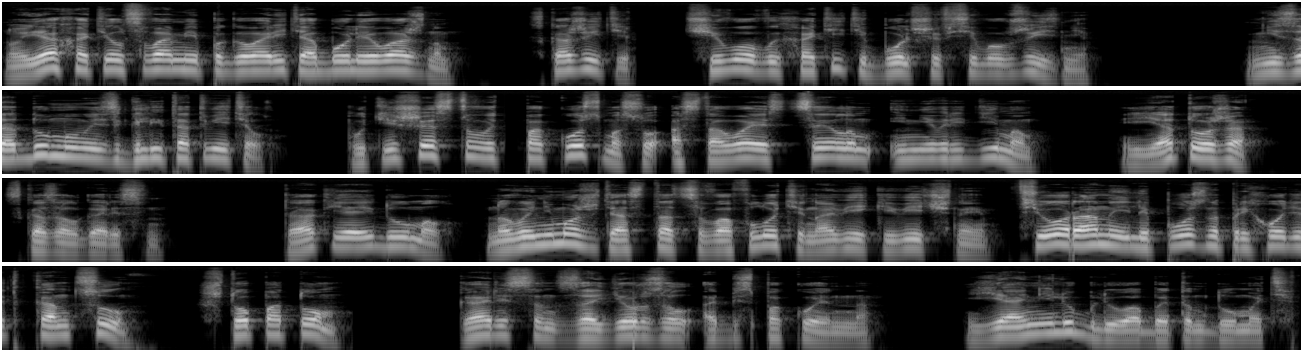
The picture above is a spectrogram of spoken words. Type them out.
«Но я хотел с вами поговорить о более важном. Скажите, чего вы хотите больше всего в жизни?» Не задумываясь, Глит ответил. «Путешествовать по космосу, оставаясь целым и невредимым». «И я тоже», – сказал Гаррисон. «Так я и думал. Но вы не можете остаться во флоте навеки вечные. Все рано или поздно приходит к концу. Что потом?» Гаррисон заерзал обеспокоенно. «Я не люблю об этом думать».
